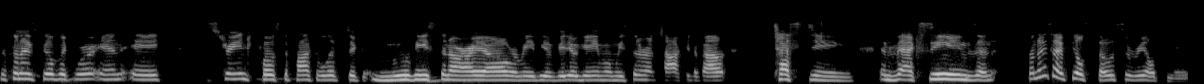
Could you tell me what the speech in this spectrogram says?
that sometimes feels like we're in a strange post-apocalyptic movie scenario, or maybe a video game when we sit around talking about testing and vaccines. And sometimes I feel so surreal to me.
